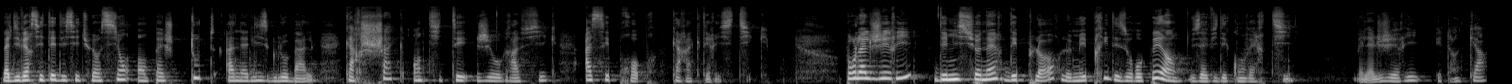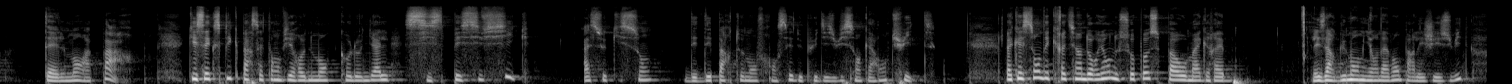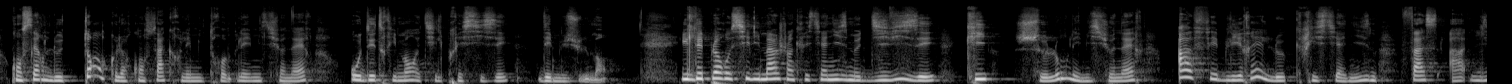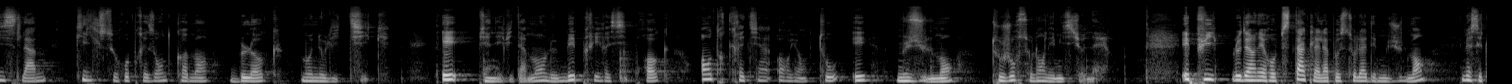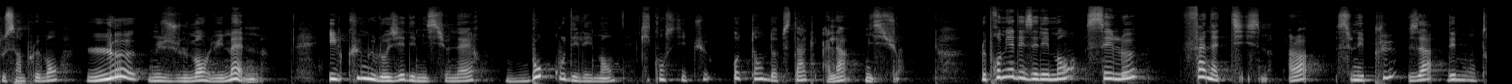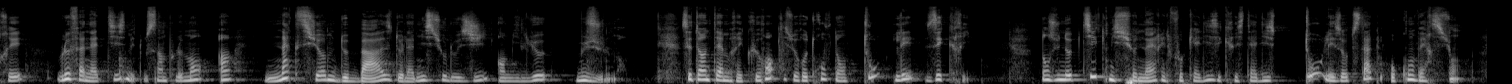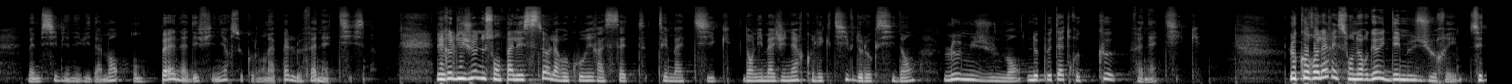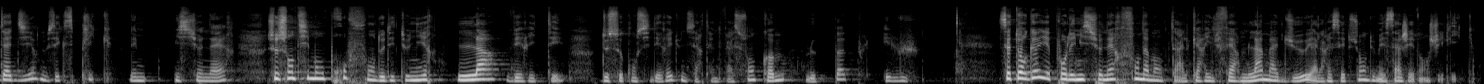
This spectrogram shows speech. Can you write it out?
La diversité des situations empêche toute analyse globale, car chaque entité géographique a ses propres caractéristiques. Pour l'Algérie, des missionnaires déplorent le mépris des Européens vis-à-vis des convertis. Mais l'Algérie est un cas tellement à part, qui s'explique par cet environnement colonial si spécifique à ceux qui sont des départements français depuis 1848. La question des chrétiens d'Orient ne s'oppose pas au Maghreb, Les arguments mis en avant par les jésuites concernent le temps que leur consacrent les missionnaires au détriment, est-il précisé, des musulmans. Il déplore aussi l'image d'un christianisme divisé qui, selon les missionnaires, affaiblirait le christianisme face à l'islam qu'il se représente comme un bloc monolithique. Et bien évidemment le mépris réciproque entre chrétiens orientaux et musulmans, toujours selon les missionnaires. Et puis, le dernier obstacle à l'apostolat des musulmans, eh c'est tout simplement le musulman lui-même. Il cumule aux yeux des missionnaires beaucoup d'éléments qui constituent autant d'obstacles à la mission. Le premier des éléments, c'est le fanatisme. Alors, ce n'est plus à démontrer. Le fanatisme est tout simplement un axiome de base de la missiologie en milieu musulman. C'est un thème récurrent qui se retrouve dans tous les écrits. Dans une optique missionnaire, il focalise et cristallise tous les obstacles aux conversions, même si bien évidemment on peine à définir ce que l'on appelle le fanatisme. Les religieux ne sont pas les seuls à recourir à cette thématique. Dans l'imaginaire collectif de l'Occident, le musulman ne peut être que fanatique. Le corollaire est son orgueil démesuré, c'est-à-dire, nous expliquent les missionnaires, ce sentiment profond de détenir la vérité, de se considérer d'une certaine façon comme le peuple élu. Cet orgueil est pour les missionnaires fondamental car il ferme l'âme à Dieu et à la réception du message évangélique.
